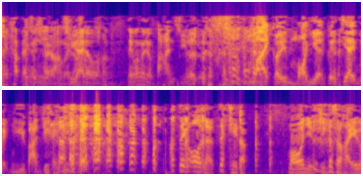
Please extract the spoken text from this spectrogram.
嘅住喺度，你揾佢做版主。唔系，佢唔可以啊，佢只系荣誉版主，即系个 h o n o r 即系其实。我言，算得上系呢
